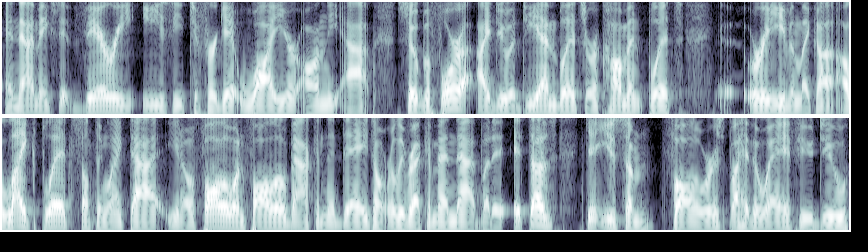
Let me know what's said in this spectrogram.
And that makes it very easy to forget why you're on the app. So before I do a DM blitz or a comment blitz, or even like a, a like blitz, something like that, you know, follow and follow back in the day. Don't really recommend that, but it, it does get you some followers, by the way. If you do,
